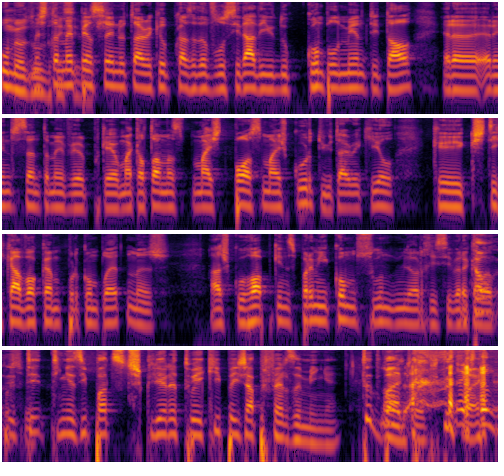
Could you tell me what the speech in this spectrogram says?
o meu Mas de também receivers. pensei no Tyreek Hill por causa da velocidade e do complemento e tal. Era, era interessante também ver, porque é o Michael Thomas mais de posse, mais curto, e o Tyreek Hill que, que esticava o campo por completo. Mas acho que o Hopkins, para mim, como segundo melhor receiver, acaba Então, por subir. ti- tinhas hipótese de escolher a tua equipa e já preferes a minha. Tudo bem, tudo É bem.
